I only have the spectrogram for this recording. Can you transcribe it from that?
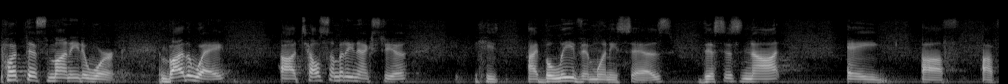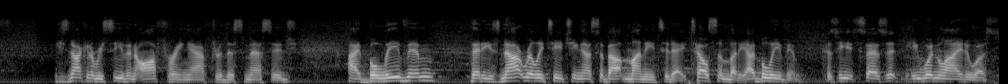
Put this money to work. And by the way, uh, tell somebody next to you, he, I believe him when he says, this is not a, uh, a He's not going to receive an offering after this message. I believe him that he's not really teaching us about money today. Tell somebody, I believe him, because he says it, he wouldn't lie to us.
